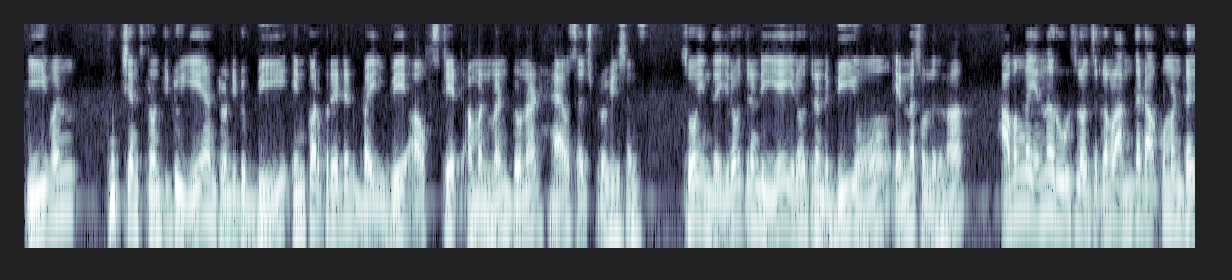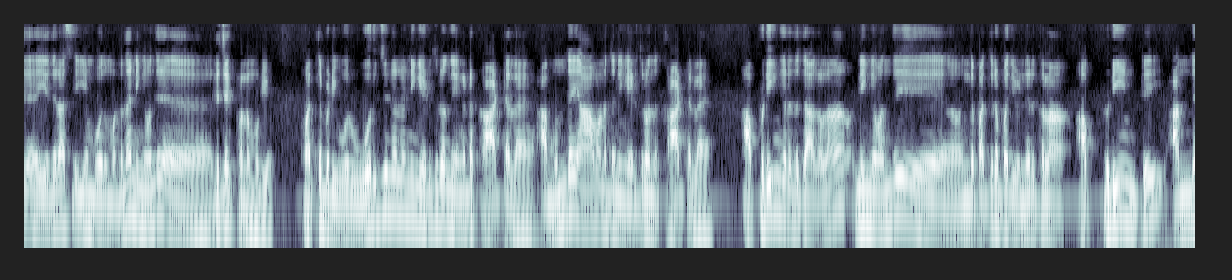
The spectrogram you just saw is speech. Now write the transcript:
Even sections twenty two A and twenty two B incorporated by way of state amendment do not have such provisions so இந்த இருபத்தி ரெண்டு ஏ இருபத்தி ரெண்டு பியும் என்ன சொல்லுதுன்னா அவங்க என்ன ரூல்ஸில் வச்சுருக்காங்களோ அந்த டாக்குமெண்ட்டை எதிராக செய்யும் போது மட்டும்தான் நீங்கள் வந்து ரிஜெக்ட் பண்ண முடியும். மற்றபடி ஒரு ஒரிஜினலை நீங்கள் எடுத்துகிட்டு வந்து எங்கிட்ட காட்டலை முந்தைய ஆவணத்தை நீங்கள் எடுத்துகிட்டு வந்து காட்டலை அப்படிங்கிறதுக்காகலாம் நீங்கள் வந்து இந்த பத்திரப்பதிவை நிறுத்தலாம் அப்படின்ட்டு அந்த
